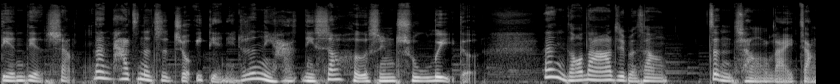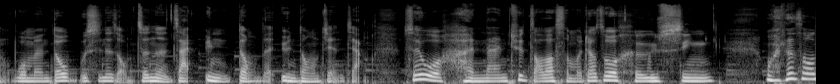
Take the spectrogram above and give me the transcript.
点点像，但他真的是只有一点点，就是你还你是要核心出力的。但你知道，大家基本上正常来讲，我们都不是那种真的在运动的运动健将，所以我很难去找到什么叫做核心。我那时候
